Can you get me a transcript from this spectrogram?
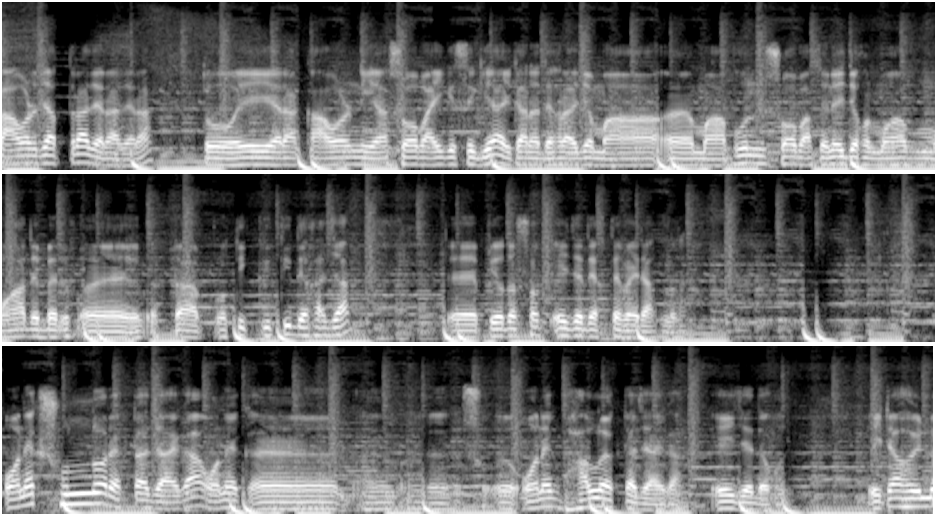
কাওয়ার যাত্রা যারা যারা তো এই এরা কাওয়ার নিয়ে সব আই গেছে গিয়া। এখানে দেখা যায় যে মা মা বোন সব আছেন। এই যখন মহা মহাদেবের একটা প্রতিকৃতি দেখা আহ, প্রিয় দর্শক এই যে দেখতে পাই আপনারা। অনেক সুন্দর একটা জায়গা, অনেক অনেক ভালো একটা জায়গা। এই যে দেখুন, এটা হইল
